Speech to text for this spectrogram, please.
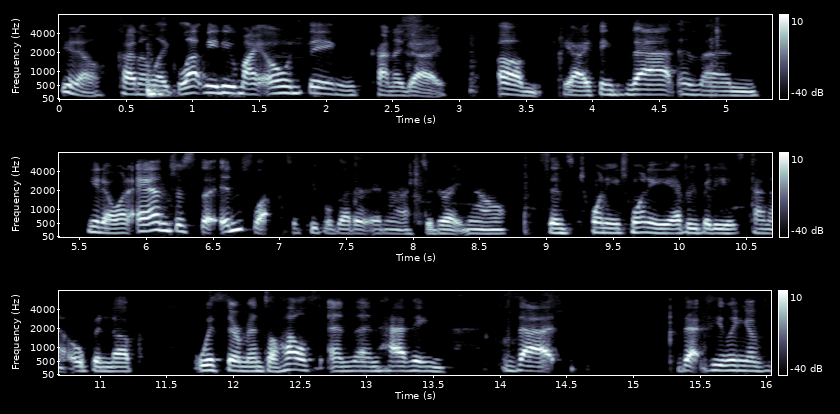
you know, kind of like let me do my own thing kind of guy. Um, yeah, I think that, and then you know, and, and just the influx of people that are interested right now since 2020, everybody has kind of opened up with their mental health and then having that that feeling of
